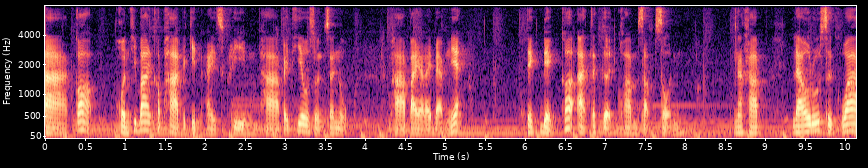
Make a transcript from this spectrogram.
ลาก็คนที่บ้านก็พาไปกินไอศครีม พาไปเที่ยวสวนสนุก พาไปอะไรแบบเนี้ยเด็กๆก็อาจจะเกิดความสับสนนะครับ แล้วรู้สึกว่า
